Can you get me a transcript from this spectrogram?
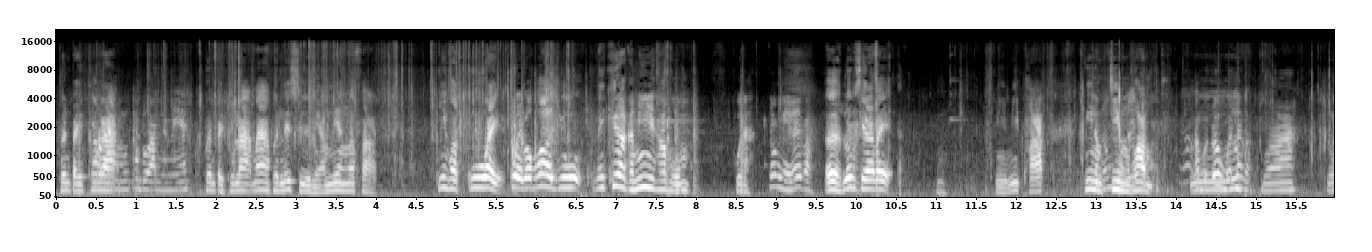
เพิ่นไปธุเจ้าระดังอุดรนะแม่เพิ่นไปธุระมาเพิ่นเลยซื้อแหนมเนียงมาฝากนี่หอดกล้วยกล้วยบ่พ่ออยู่ในเครือก็มีครับผมพูดน่ะลงนี่เลยป่ะเออลงเสียไปนี่มีพักมีน้ำจิ้มพร้อมเอาลงหมดเลยป่ะว้าลง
